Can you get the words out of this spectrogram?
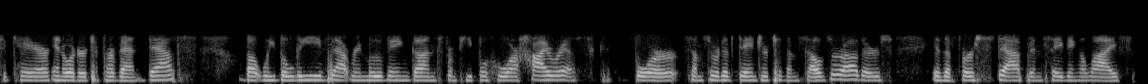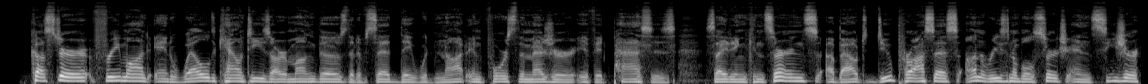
to care in order to prevent deaths. But we believe that removing guns from people who are high risk for some sort of danger to themselves or others is a first step in saving a life Custer, Fremont, and Weld counties are among those that have said they would not enforce the measure if it passes, citing concerns about due process, unreasonable search and seizure,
